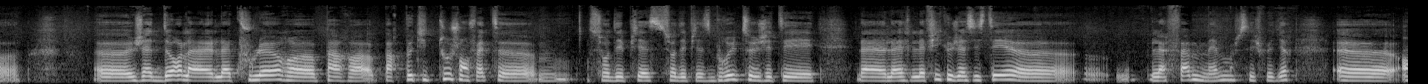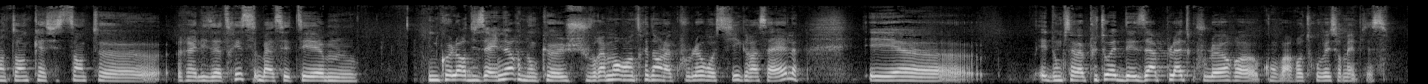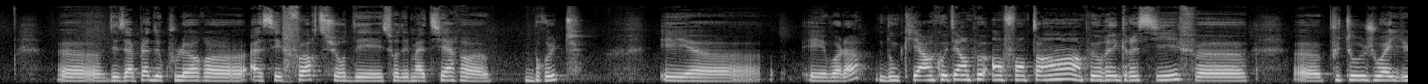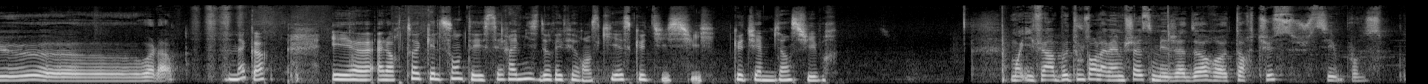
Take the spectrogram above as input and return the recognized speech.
j'adore la, la, couleur euh, par, euh, par petites touches en fait sur des pièces sur des pièces brutes. J'étais la, la, la, fille que j'ai assistée, la femme même, si je peux dire, en tant qu'assistante réalisatrice, bah, c'était une color designer, donc je suis vraiment rentrée dans la couleur aussi grâce à elle. Et, et donc ça va plutôt être des aplats de couleurs qu'on va retrouver sur mes pièces. Des aplats de couleurs assez fortes sur des sur des matières brutes et et voilà. Donc il y a un côté un peu enfantin, un peu régressif, plutôt joyeux, voilà. D'accord. Et alors toi, quels sont tes céramistes de référence? Qui est-ce que tu suis, que tu aimes bien suivre? Moi, il fait un peu tout le temps la même chose, mais j'adore Tortus. Je,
